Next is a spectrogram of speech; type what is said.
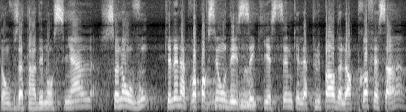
Donc, vous attendez mon signal. Selon vous, quelle est la proportion des C qui estiment que la plupart de leurs professeurs,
